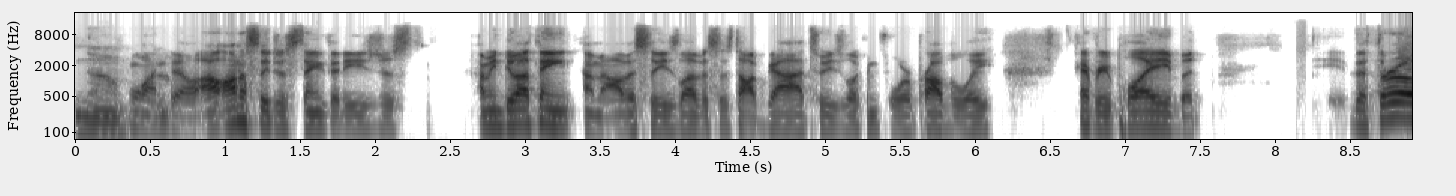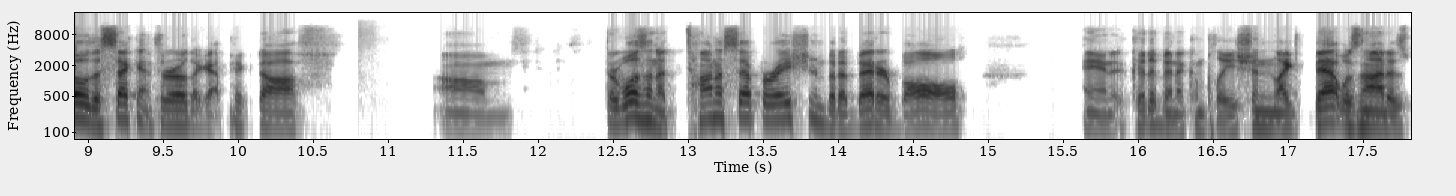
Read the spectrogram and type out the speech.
no Wan'Dale. I honestly just think that he's just. I mean, do I think? I mean, obviously he's Levis's top guy, so he's looking for probably every play, but the throw, the second throw that got picked off, um, there wasn't a ton of separation, but a better ball, and it could have been a completion. Like that was not as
